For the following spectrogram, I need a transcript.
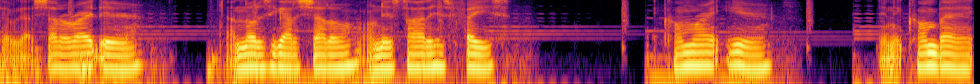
Okay, we got a shadow right there. I notice he got a shadow on this side of his face. It come right here. Then it come back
